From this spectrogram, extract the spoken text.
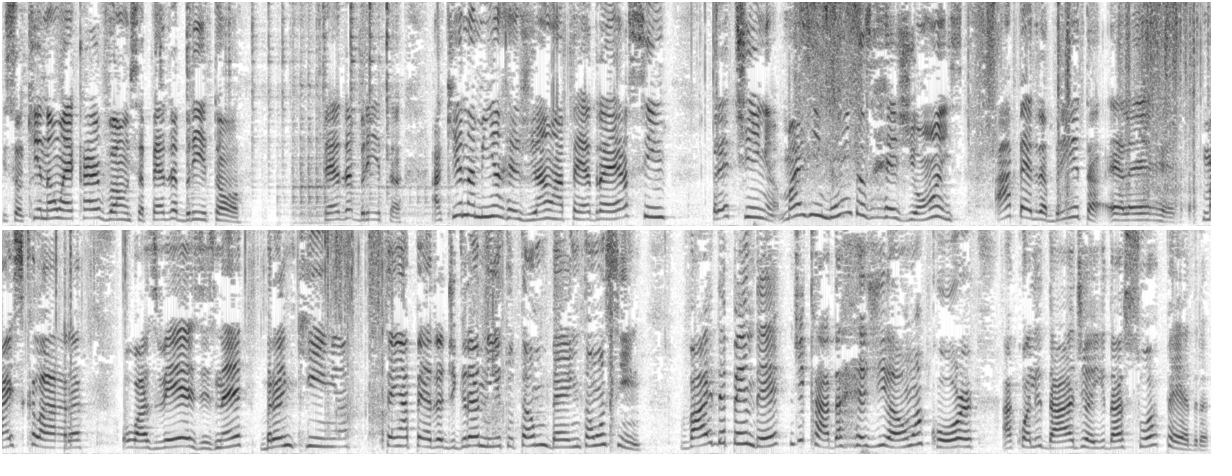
Isso aqui não é carvão, isso é pedra brita, ó. Pedra brita. Aqui na minha região, a pedra é assim, pretinha. Mas em muitas regiões, a pedra brita, ela é mais clara. Ou às vezes, né, branquinha. Tem a pedra de granito também. Então, assim, vai depender de cada região, a cor, a qualidade aí da sua pedra.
